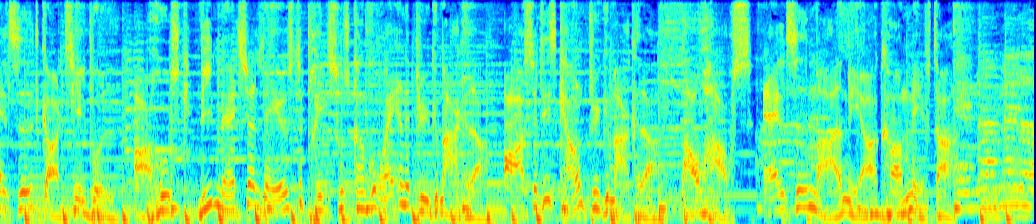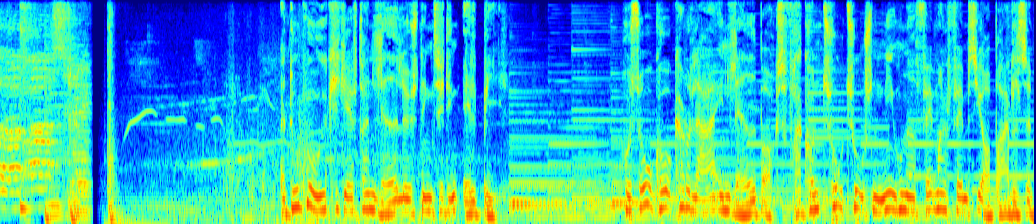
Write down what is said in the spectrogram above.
altid et godt tilbud. Og husk, vi matcher laveste pris hos konkurrerende byggemarkeder. Også discount byggemarkeder. Bauhaus. Altid meget mere at komme efter. Er du på udkig efter en ladeløsning til din elbil? Hos OK kan du lege en ladeboks fra kun 2.995 i oprettelse,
